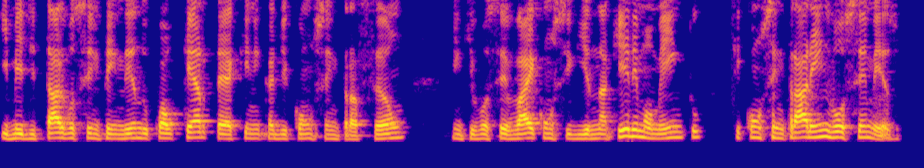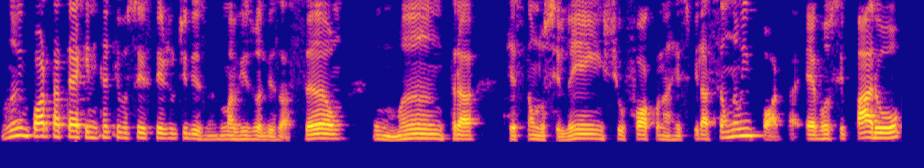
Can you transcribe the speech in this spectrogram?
E meditar você entendendo qualquer técnica de concentração em que você vai conseguir naquele momento se concentrar em você mesmo. Não importa a técnica que você esteja utilizando, uma visualização, um mantra, questão do silêncio, foco na respiração, não importa. É você parou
